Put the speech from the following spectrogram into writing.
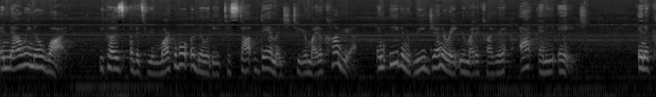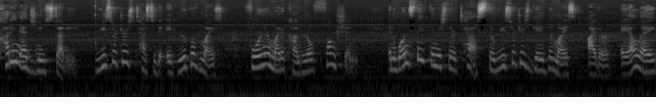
and now we know why, because of its remarkable ability to stop damage to your mitochondria and even regenerate your mitochondria at any age. In a cutting edge new study, researchers tested a group of mice for their mitochondrial function and once they finished their tests, the researchers gave the mice either ALA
